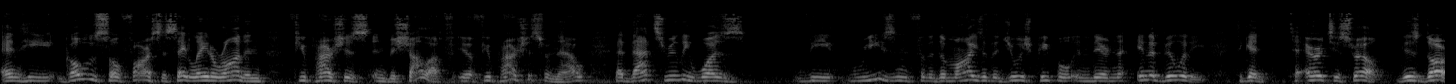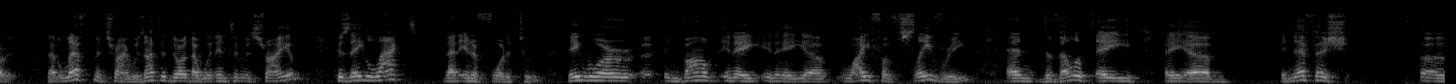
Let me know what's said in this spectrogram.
And he goes so far as to say later on in a few parshas in Beshalach, a few parshas from now, that that's really was the reason for the demise of the Jewish people in their inability to get to Eretz Yisrael. This dor that left Mitzrayim was not the dor that went into Mitzrayim because they lacked that inner fortitude. They were uh, involved in a in a uh, life of slavery and developed a a, uh, a nefesh uh,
